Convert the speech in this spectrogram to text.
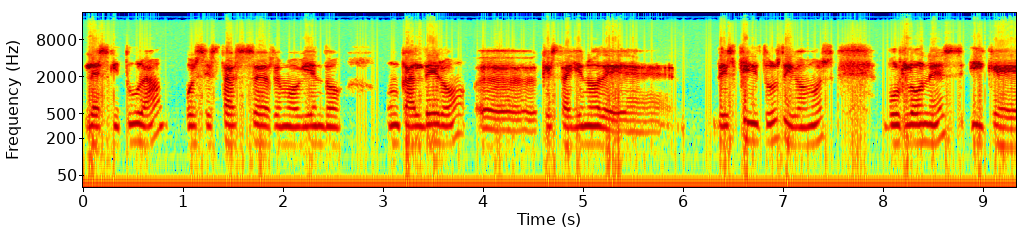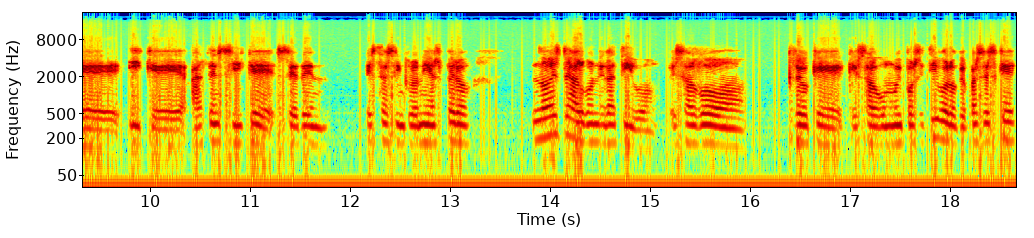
la escritura, pues estás eh, removiendo un caldero eh, que está lleno de, de espíritus, digamos, burlones y que, y que hacen sí que se den estas sincronías, pero no es de algo negativo, es algo creo que, que es algo muy positivo. Lo que pasa es que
